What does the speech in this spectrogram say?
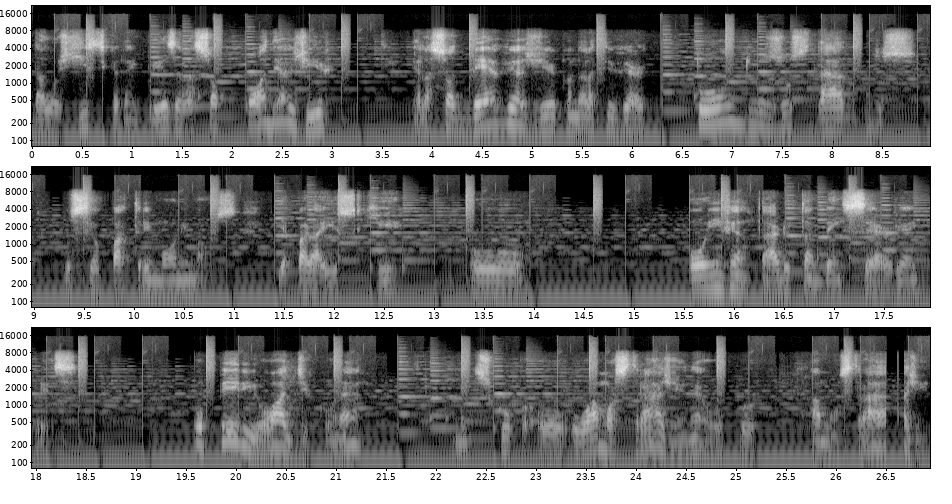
da logística da empresa, ela só pode agir, ela só deve agir quando ela tiver todos os dados do seu patrimônio em mãos. E é para isso que o, o inventário também serve à empresa. O periódico, né? Me desculpa, o, o amostragem, né? O por amostragem,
